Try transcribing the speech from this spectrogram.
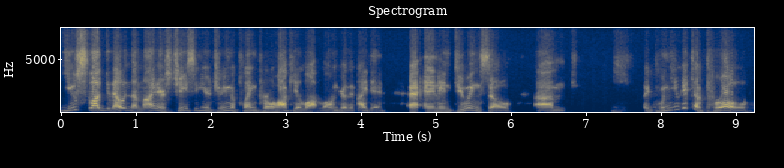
you slugged it out in the minors, chasing your dream of playing pro hockey a lot longer than I did. And in doing so, um, like when you get to pro,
